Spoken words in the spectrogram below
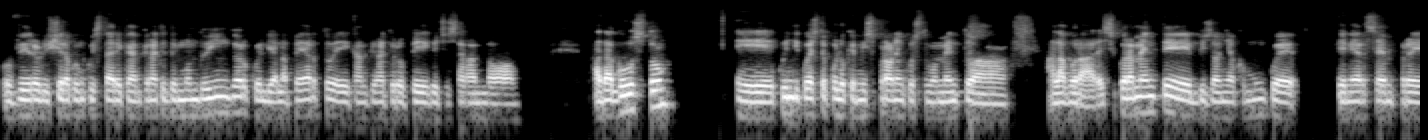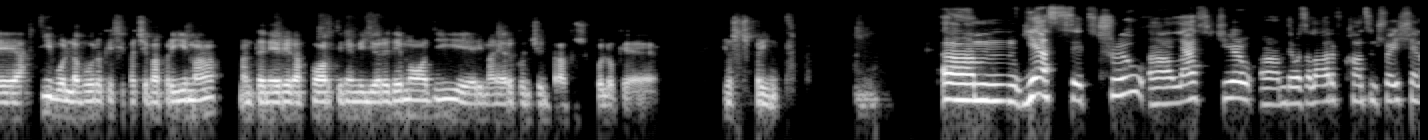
ovvero riuscire a conquistare i campionati del mondo indoor, quelli all'aperto e i campionati europei che ci saranno ad agosto e quindi questo è quello che mi sprona in questo momento a, a lavorare. Sicuramente bisogna comunque tenere sempre attivo il lavoro che si faceva prima, mantenere i rapporti nel migliore dei modi e rimanere concentrato su quello che lo sprint. Um, yes, it's true. Uh, last year, um, there was a lot of concentration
